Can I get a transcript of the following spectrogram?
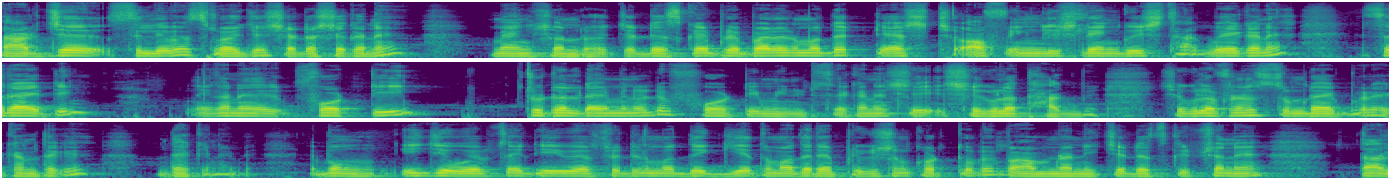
তার যে সিলেবাস রয়েছে সেটা সেখানে মেনশন রয়েছে। ডেসক্রাইব পেপারের মধ্যে টেস্ট অফ ইংলিশ ল্যাঙ্গুয়েজ থাকবে এখানে রাইটিং এখানে ফোরটি টোটাল টাইম মিনিটে ফোরটি মিনিটস এখানে সে, সেগুলো থাকবে। সেগুলো ফ্রেন্ডস তোমরা একবার এখান থেকে দেখে নেবে। এবং এই যে ওয়েবসাইট এই ওয়েবসাইটের মধ্যে গিয়ে তোমাদের অ্যাপ্লিকেশন করতে হবে বা আমরা নিচে ডেসক্রিপশানে তার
